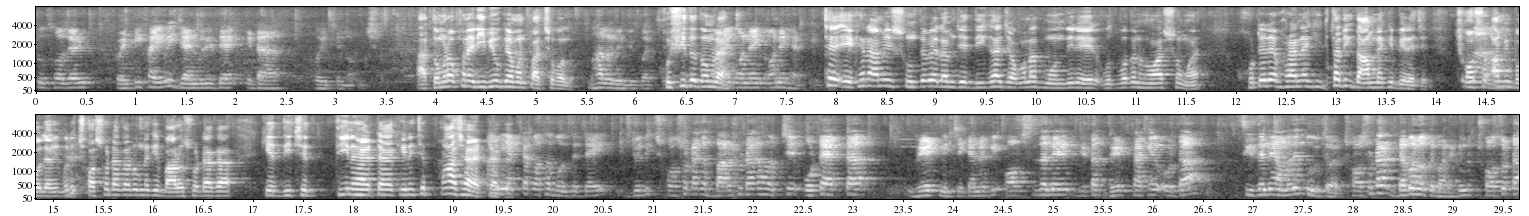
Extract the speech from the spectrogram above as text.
টু থাউজেন্ড টোয়েন্টি ফাইভে জানুয়ারিতে এটা হয়েছে লঞ্চ আর তোমরা ওখানে রিভিউ কেমন পাচ্ছ বলো? ভালো রিভিউ পাচ্ছি। খুশি তো তোমরা? অনেক অনেক হ্যাপি আচ্ছা এখানে আমি শুনতে পেলাম যে দীঘা জগন্নাথ মন্দিরের উদ্বোধন হওয়ার সময় হোটেলে ভাড়া নাকি অত্যাধিক দাম নাকি বেড়েছে? ছশো আমি বলি আমি বলি ছশো টাকা রুম নাকি বারোশো টাকা কে দিচ্ছে তিন হাজার টাকা কে নিচ্ছে পাঁচ হাজার টাকা। একটা কথা বলতে চাই যদি ছশো টাকা বারোশো টাকা হচ্ছে ওটা একটা রেট নিচ্ছে কেন কি অফ সিজনে যেটা রেট থাকে ওটা সিজনে আমাদের তুলতে হয়। ছশোটা ডাবল হতে পারে কিন্তু ছশোটা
